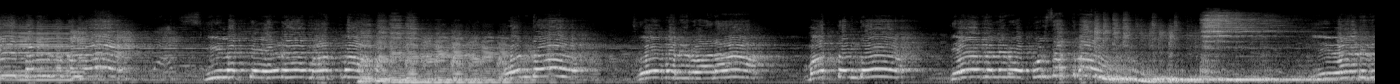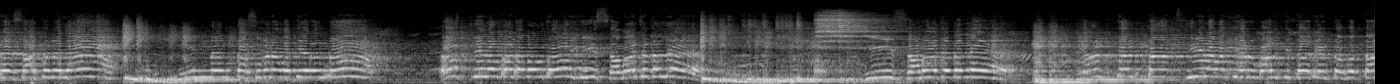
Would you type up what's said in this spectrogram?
ಈ ಕಲಿಯುಗದಲ್ಲಿ ಶೀಲಕ್ಕೆ ಎರಡೇ ಮಾತ್ರ ಒಂದು ಜೋಬಲ್ಲಿರುವ ಹಣ, ಮತ್ತೊಂದು ದೇಹದಲ್ಲಿರುವ ಪುರುಷತ್ವ. ನೀವೇಳಿದ್ರೆ ಸಾಕುನಲ್ಲ, ನಿನ್ನಂತ ಸುಗುಣವತಿಯರನ್ನು ಅಶ್ಲೀಲ ಮಾಡಬಹುದು. ಸಮಾಜದಲ್ಲೇ! ಈ ಸಮಾಜದಲ್ಲೇ ಎಂತೆಂತ ಶೀಲವತಿಯರು ಬಾಳುತ್ತಿದ್ದಾರೆ ಅಂತ ಗೊತ್ತಾ?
